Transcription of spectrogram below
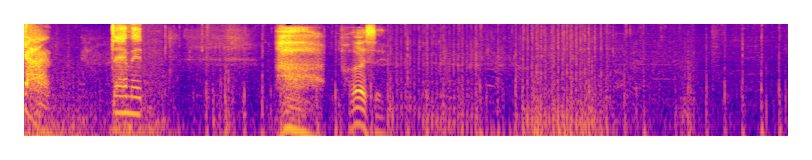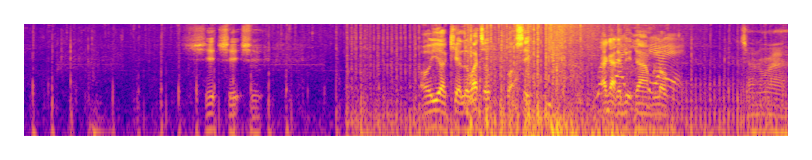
God damn it. Pussy. Shit, shit, shit. Oh yeah, Kelly, watch out. Oh shit. I got that bit down below. Turn around.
